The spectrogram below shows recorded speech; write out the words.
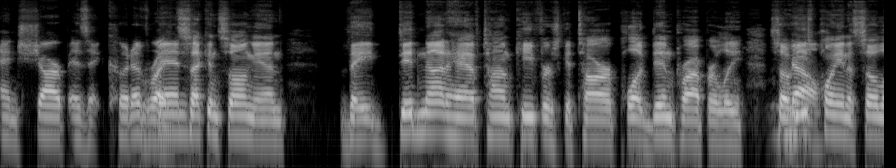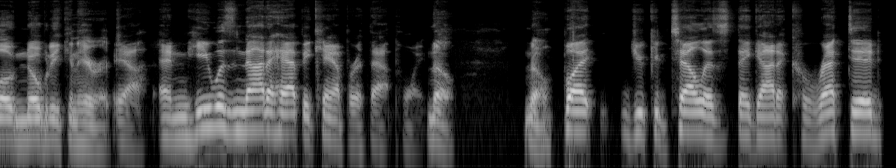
and sharp as it could have Right. been. Second song in, they did not have Tom Kiefer's guitar plugged in properly. So No. he's playing a solo, nobody can hear it. Yeah, and he was not a happy camper at that point. No. No. But you could tell as they got it corrected,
